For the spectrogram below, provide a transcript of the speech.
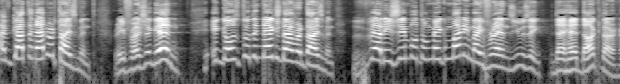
I've got an advertisement. Refresh again. It goes to the next advertisement. Very simple to make money, my friends, using the head doctor.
